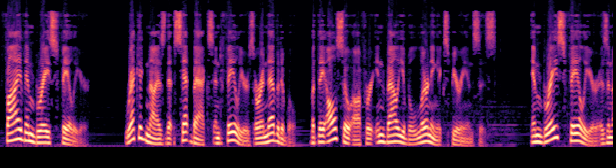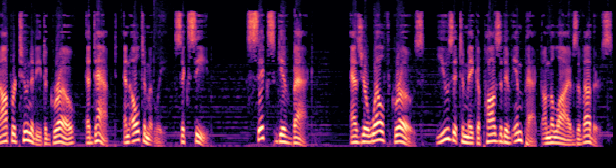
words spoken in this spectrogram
5. Embrace failure. Recognize that setbacks and failures are inevitable, but they also offer invaluable learning experiences. Embrace failure as an opportunity to grow, adapt, and ultimately, succeed. 6. Give back. As your wealth grows, use it to make a positive impact on the lives of others.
